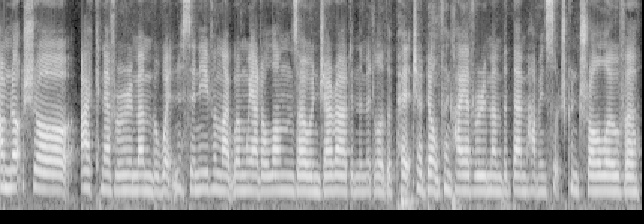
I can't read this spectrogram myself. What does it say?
I'm not sure I can ever remember witnessing, even like when we had Alonso and Gerrard in the middle of the pitch. I don't think I ever remembered them having such control over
